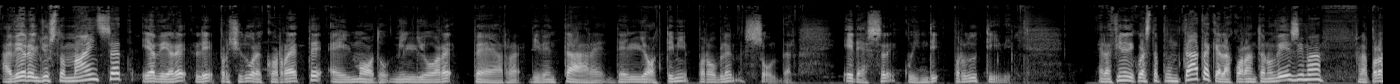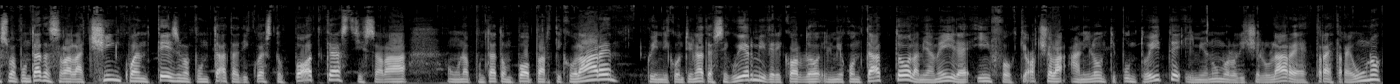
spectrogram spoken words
avere il giusto mindset e avere le procedure corrette è il modo migliore per diventare degli ottimi problem solver ed essere quindi produttivi. È la fine di questa puntata che è la 49esima, la prossima puntata sarà la cinquantesima puntata di questo podcast, ci sarà una puntata un po' particolare, quindi continuate a seguirmi, vi ricordo il mio contatto, la mia mail è info-anilonti.it, il mio numero di cellulare è 331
